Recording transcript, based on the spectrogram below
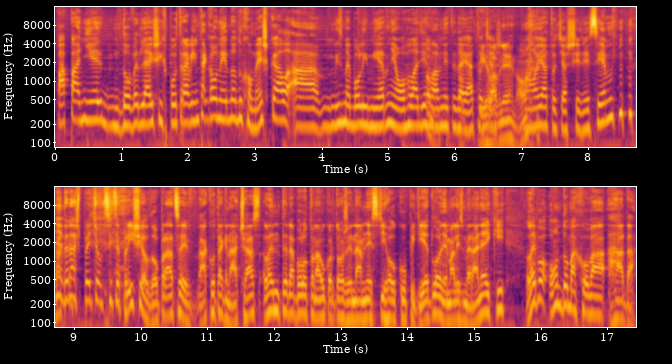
papanie do vedľajších potravín, tak on jednoducho meškal a my sme boli mierne ohľade, No, hlavne teda no, ja to ťaž... hlavne, no. no. ja to ťažšie nesiem. A ten náš Peťo síce prišiel do práce ako tak na čas, len teda bolo to na úkor toho, že nám nestihol kúpiť jedlo, nemali sme raňajky, lebo on doma chová hada,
